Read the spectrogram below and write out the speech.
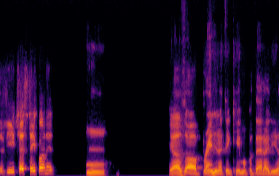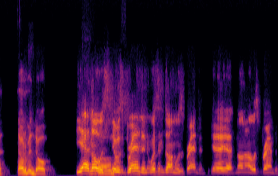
the VHS tape on it. Hmm. Yeah, that was uh Brandon. I think came up with that idea. That would have been dope. Yeah, no, it was Um, it was Brandon. It wasn't dumb. It was Brandon. Yeah, yeah. No, no, it was Brandon.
